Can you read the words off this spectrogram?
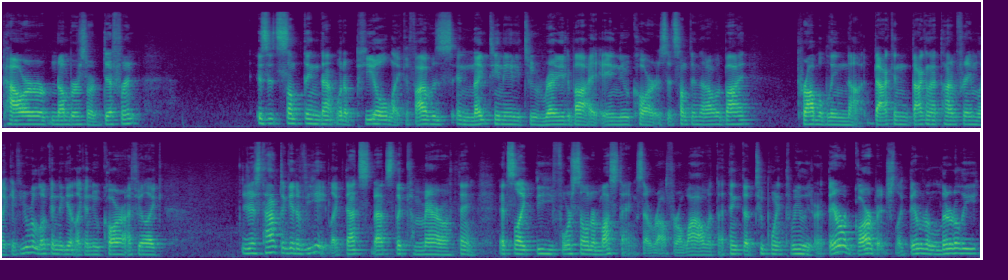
Power numbers are different is it something that would appeal? Like if I was in 1982 ready to buy a new car, is it something that I would buy? Probably not. Back in back in that time frame, like if you were looking to get like a new car, I feel like you just have to get a V8. Like that's that's the Camaro thing. It's like the four cylinder Mustangs that were out for a while with I think the 2.3 liter. They were garbage. Like they were literally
